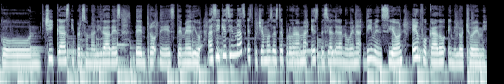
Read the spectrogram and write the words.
con chicas y personas dentro de este medio. Así que sin más, escuchemos este programa especial de la novena dimensión enfocado en el 8M.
